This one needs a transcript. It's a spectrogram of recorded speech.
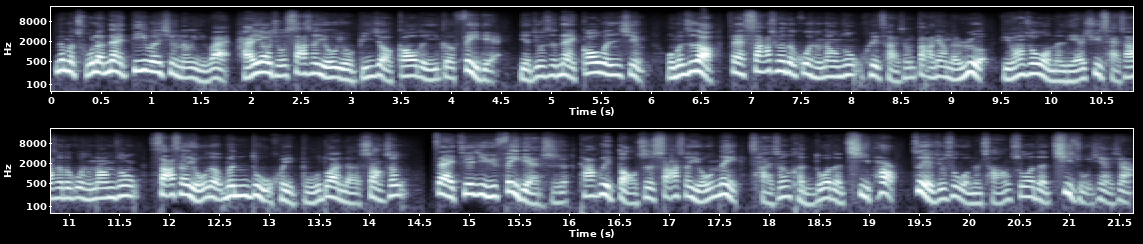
那么除了耐低温性能以外，还要求刹车油有比较高的一个沸点，也就是耐高温性。我们知道，在刹车的过程当中会产生大量的热，比方说我们连续踩刹车的过程当中，刹车油的温度会不断的上升。在接近于沸点时，它会导致刹车油内产生很多的气泡，这也就是我们常说的气阻现象。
